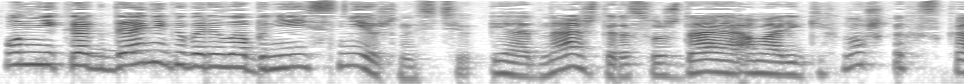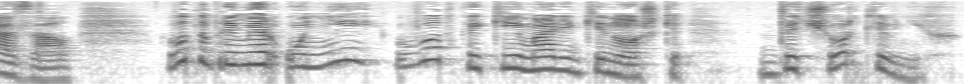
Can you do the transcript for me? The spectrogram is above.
он никогда не говорил об ней с нежностью, и однажды, рассуждая о маленьких ножках, сказал, «Вот, например, у ней вот какие маленькие ножки, да черт ли в них!»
